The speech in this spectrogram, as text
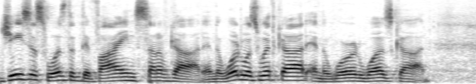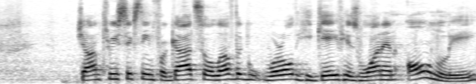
Jesus was the divine Son of God. And the Word was with God, and the Word was God. John 3:16 For God so loved the world he gave his one and only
